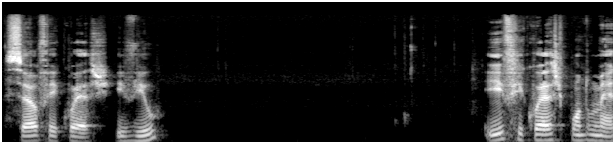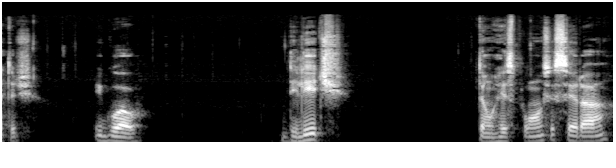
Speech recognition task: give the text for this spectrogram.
self request e view, if request.method igual. Delete, então response será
